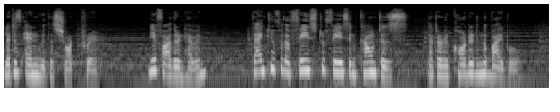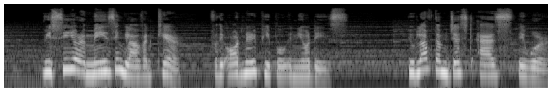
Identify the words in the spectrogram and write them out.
Let us end with a short prayer. Dear Father in heaven, thank you for the face to face encounters that are recorded in the Bible. We see your amazing love and care for the ordinary people in your days. You loved them just as they were.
